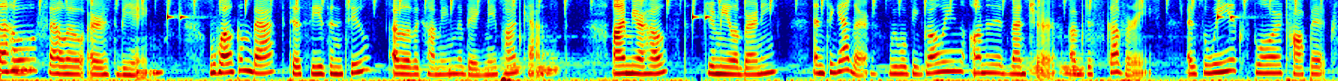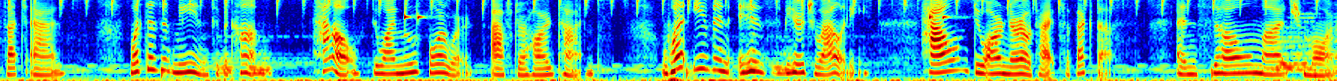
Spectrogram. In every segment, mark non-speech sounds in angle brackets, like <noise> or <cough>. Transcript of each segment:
Hello, fellow Earth beings. Welcome back to season two of the Becoming the Big Me podcast. I'm your host, Djemilah Birnie, and together we will be going on an adventure of discovery as we explore topics such as what does it mean to become? How do I move forward after hard times? What even is spirituality? How do our neurotypes affect us? And so much more.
